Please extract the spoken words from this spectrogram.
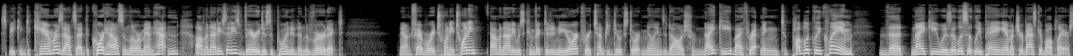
Speaking to cameras outside the courthouse in lower Manhattan, Avenatti said he's very disappointed in the verdict. Now, in February 2020, Avenatti was convicted in New York for attempting to extort millions of dollars from Nike by threatening to publicly claim that Nike was illicitly paying amateur basketball players.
